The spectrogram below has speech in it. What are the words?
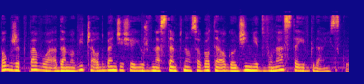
Pogrzeb Pawła Adamowicza odbędzie się już w następną sobotę o godzinie 12 w Gdańsku.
